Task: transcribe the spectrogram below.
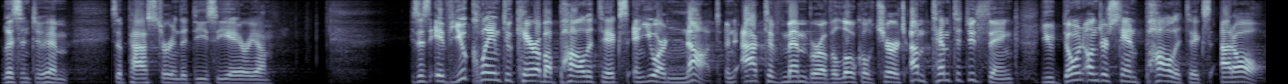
Listen to him. He's a pastor in the DC area. He says, if you claim to care about politics and you are not an active member of a local church, I'm tempted to think you don't understand politics at all.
